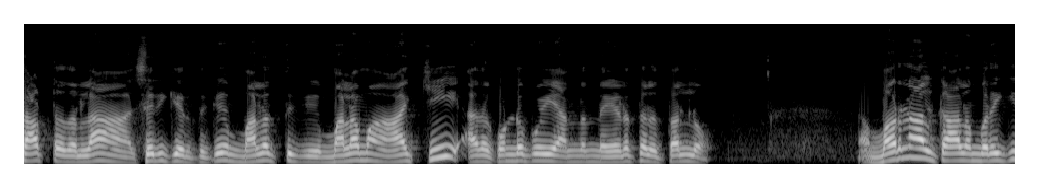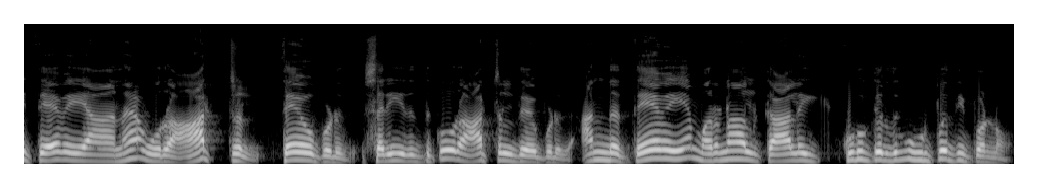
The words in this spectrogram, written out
சாப்பிட்டதெல்லாம் செரிக்கிறதுக்கு மலத்துக்கு மலமாக ஆக்கி அதை கொண்டு போய் அந்தந்த இடத்துல தள்ளும். மறுநாள் காலம் வரைக்கும் தேவையான ஒரு ஆற்றல் தேவைப்படுது. சரீரத்துக்கு ஒரு ஆற்றல் தேவைப்படுது. அந்த தேவையை மறுநாள் காலை கொடுக்கறதுக்கு உற்பத்தி பண்ணும்.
